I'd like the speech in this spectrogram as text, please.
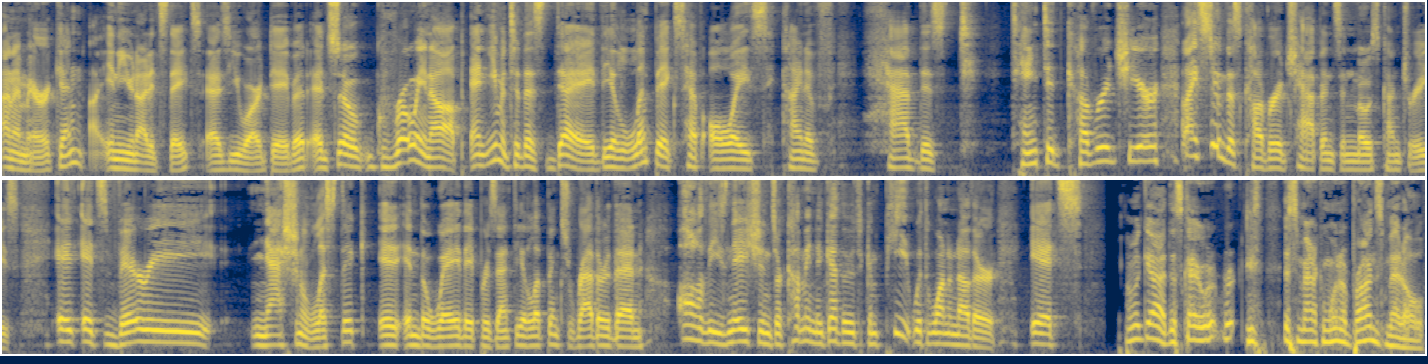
an American in the United States, as you are, David. And so growing up, and even to this day, the Olympics have always kind of had this t- tainted coverage here. And I assume this coverage happens in most countries. It, it's very nationalistic in, in the way they present the Olympics rather than all of these nations are coming together to compete with one another. It's, Oh my God, this guy, this American won a bronze medal.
